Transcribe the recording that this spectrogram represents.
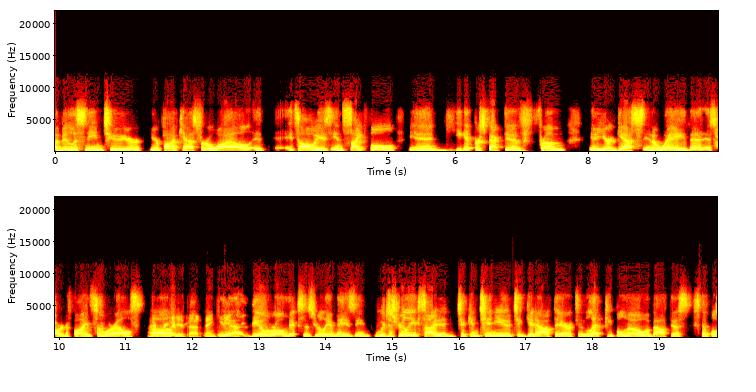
I've been listening to your your podcast for a while. It it's always insightful, and you get perspective from you know, your guests in a way that is hard to find somewhere else. I appreciate um, that. Thank you. Yeah, the overall mix is really amazing. We're just really excited to continue to get out there to let people know about this simple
